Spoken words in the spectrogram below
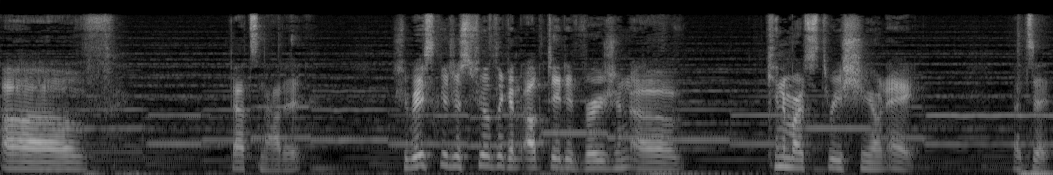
of. That's not it. She basically just feels like an updated version of Kingdom Hearts 3 Xion A. That's it.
